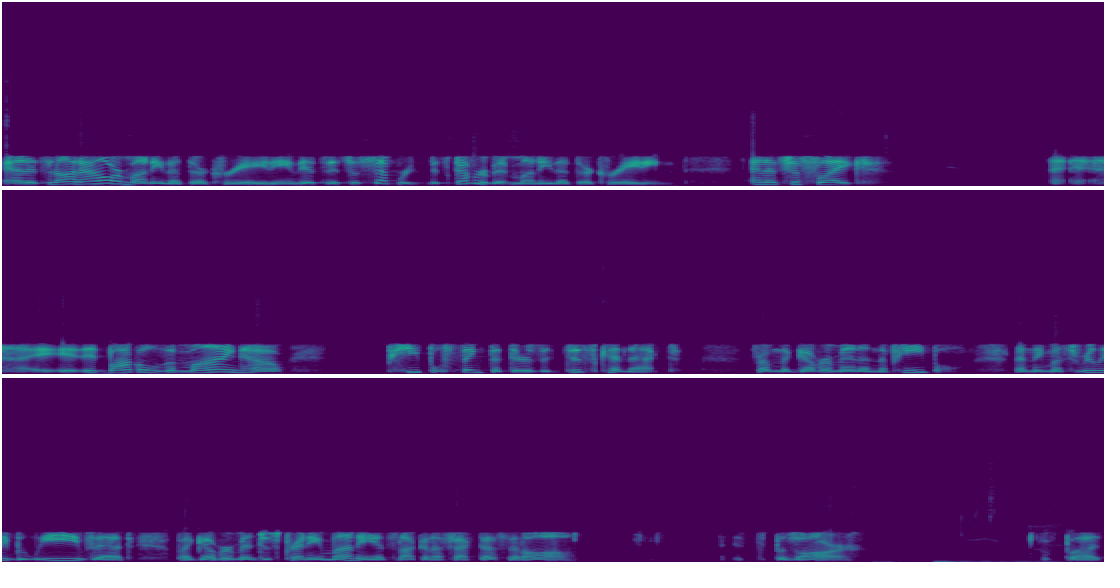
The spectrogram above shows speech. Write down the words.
and it's not our money that they're creating. It's it's a separate it's government money that they're creating. And it's just like eh, it, it boggles the mind how people think that there's a disconnect from the government and the people. And they must really believe that by government just printing money, it's not going to affect us at all. It's bizarre. But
